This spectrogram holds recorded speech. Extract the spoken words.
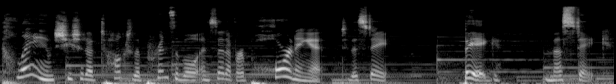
claimed she should have talked to the principal instead of reporting it to the state. Big mistake.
